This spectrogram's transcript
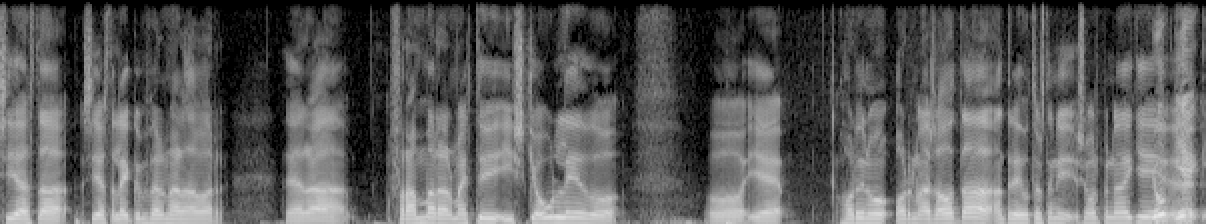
síðasta, síðasta leikumferðinar það var þegar að framarar mættu í skjólið og, og ég horfði nú, horfði nú aðeins á þetta. Andrið, þú tókst hann í sjónvarpinu eða ekki? Jú, ég,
